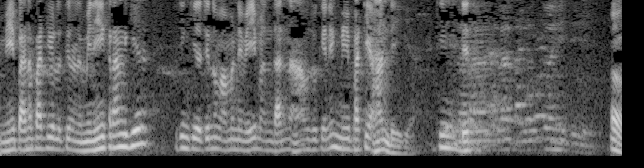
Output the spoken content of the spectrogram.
මේ බණපටි වල තියෙන මෙනෙහි කරන්න කියලා. ඉතින් කියලා තියෙනවා මම නෙවෙයි මම දන්න හාමුදුර කෙනෙක් මේ පටි අහන්නේ කියලා. ඉතින් ඔව්.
